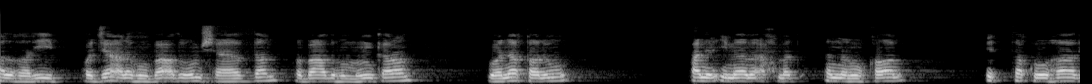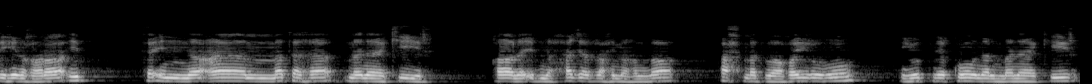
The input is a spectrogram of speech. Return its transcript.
الغريب وجعله بعضهم شاذا وبعضهم منكرا ونقلوا عن الإمام أحمد أنه قال اتقوا هذه الغرائب فإن عامتها مناكير. قال ابن حجر رحمه الله أحمد وغيره يطلقون المناكير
